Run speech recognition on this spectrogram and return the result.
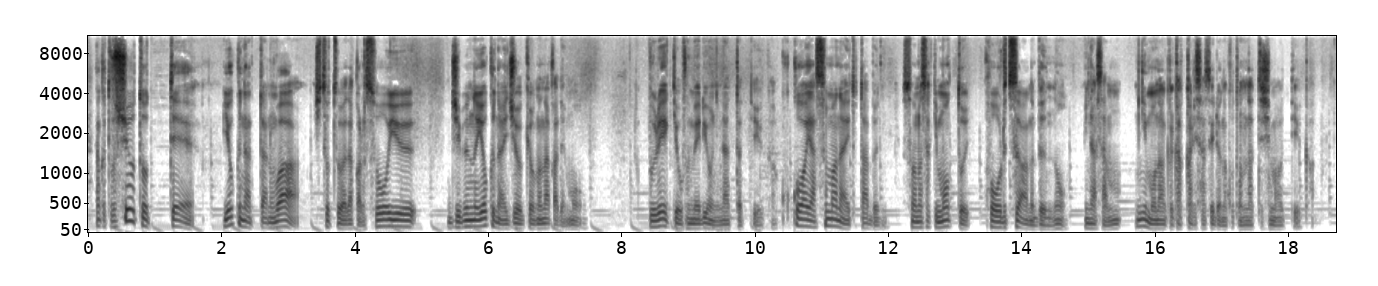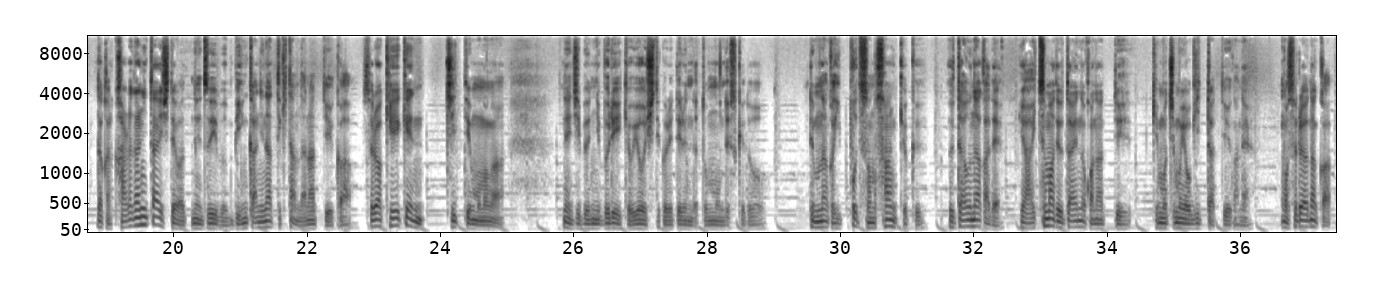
なんか年を取って良くなったのは一つはだからそういう自分の良くない状況の中でもブレーキを踏めるようになったっていうかここは休まないと多分その先もっとホールツアーの分の皆さんにもなんかがっかりさせるようなことになってしまうっていうかだから体に対してはね随分敏感になってきたんだなっていうかそれは経験値っていうものがね自分にブレーキを用意してくれてるんだと思うんですけどでもなんか一方でその3曲歌う中でいやいつまで歌えんのかなっていう気持ちもよぎったっていうかね。まあそれはなんか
